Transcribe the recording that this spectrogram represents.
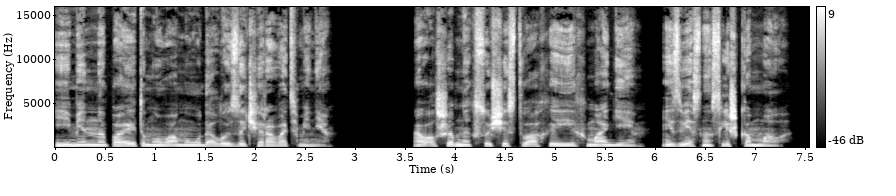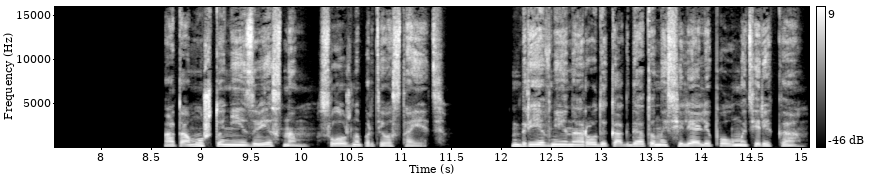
Именно поэтому вам и удалось зачаровать меня. О волшебных существах и их магии известно слишком мало. А тому, что неизвестно, сложно противостоять. Древние народы когда-то населяли полматерика,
